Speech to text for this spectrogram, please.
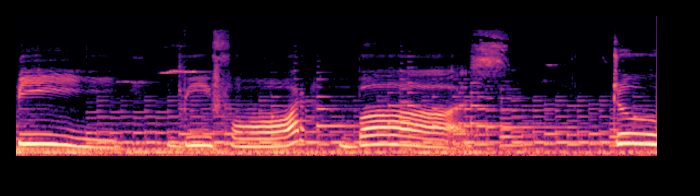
B. B for bus. Two.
